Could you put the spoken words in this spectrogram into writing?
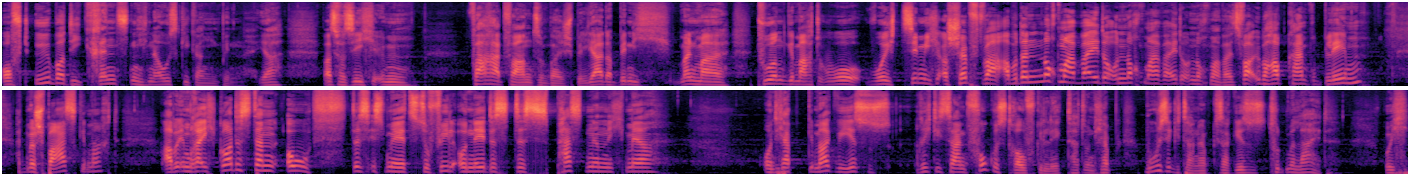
oft über die Grenzen hinausgegangen bin. Ja, was weiß ich, im Fahrradfahren zum Beispiel. Ja, da bin ich manchmal Touren gemacht, wo, wo ich ziemlich erschöpft war, aber dann nochmal weiter und nochmal weiter und nochmal weiter. Es war überhaupt kein Problem, hat mir Spaß gemacht. Aber im Reich Gottes dann, oh, das ist mir jetzt zu viel, oh nee, das, das passt mir nicht mehr. Und ich habe gemerkt, wie Jesus richtig seinen Fokus drauf gelegt hat und ich habe Buße getan habe gesagt, Jesus, tut mir leid, wo ich,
